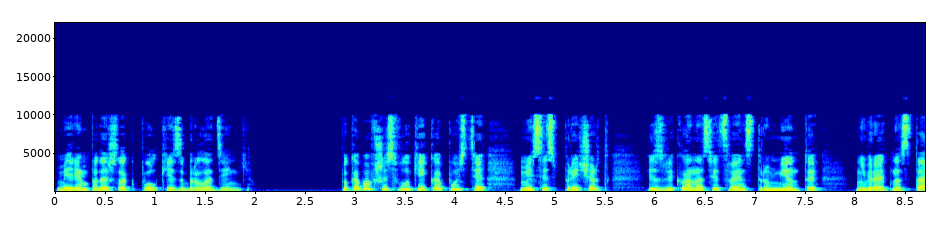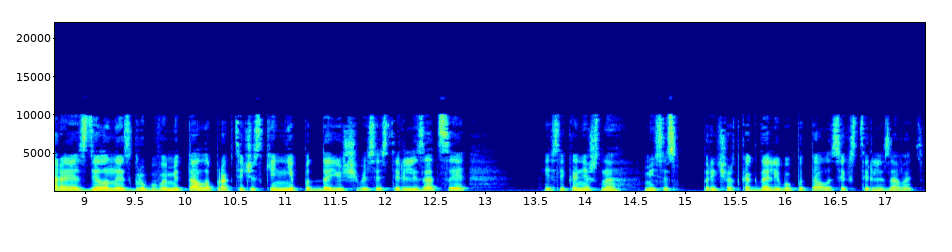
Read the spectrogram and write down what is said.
Мириам подошла к полке и забрала деньги. Покопавшись в луке и капусте, миссис Причард извлекла на свет свои инструменты, невероятно старые, сделанные из грубого металла, практически не поддающегося стерилизации, если, конечно, миссис Причард когда-либо пыталась их стерилизовать.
